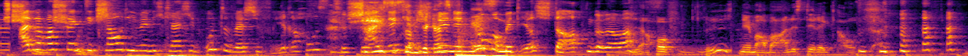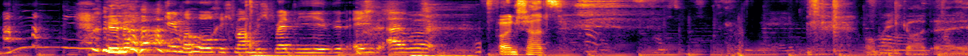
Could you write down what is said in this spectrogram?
utsch. Alter, was denkt die. Claudi, wenn ich gleich in Unterwäsche vor ihrer Haustür stehe? Scheiße, Die das denkt, hab ich ja ich ganz will eine vergessen. Nummer mit ihr starten, oder was? Ja, hoffentlich. Nehmen wir aber alles direkt auf. Dann. Geh mal hoch, ich mach mich ready. Bin echt, also. Und Schatz. Oh mein Gott, ey.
